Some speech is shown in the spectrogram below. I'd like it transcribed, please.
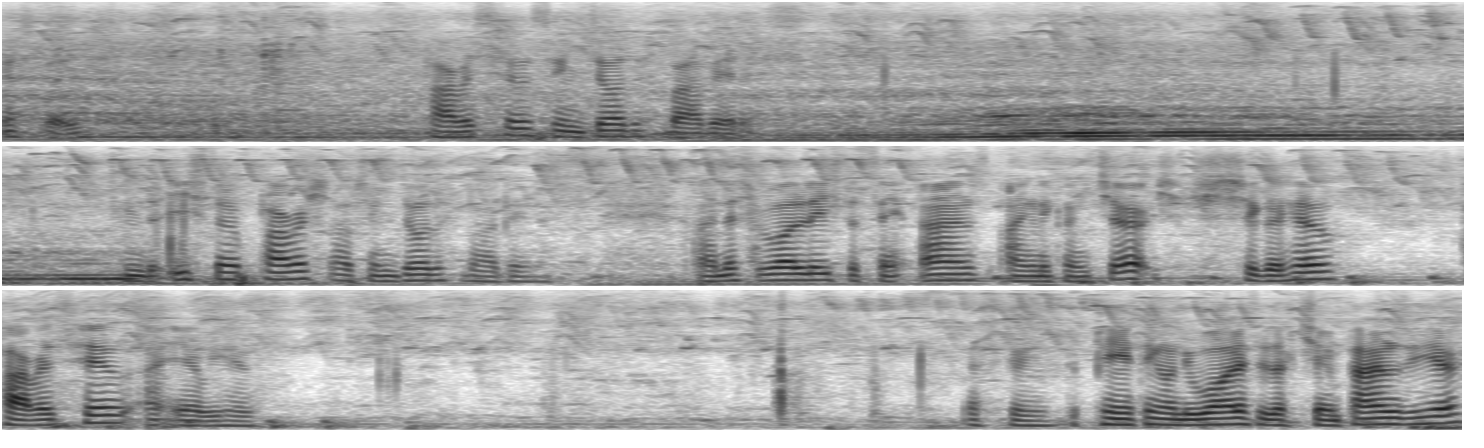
Yes, guys. Parris Hill, St. Joseph, Barbados. In the eastern parish of St. Joseph, Barbados. And this road leads to St. Anne's Anglican Church, Sugar Hill, Parris Hill, and Airy Hill. That's good. The painting on the wall, is a chimpanzee here.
